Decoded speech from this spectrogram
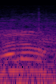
हेलो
